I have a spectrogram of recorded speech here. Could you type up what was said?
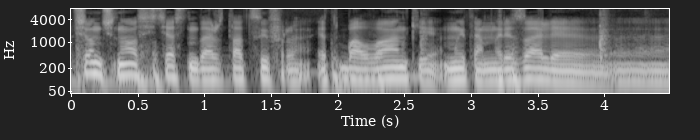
все начиналось, естественно, даже та цифра. Это болванки. Мы там нарезали э,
